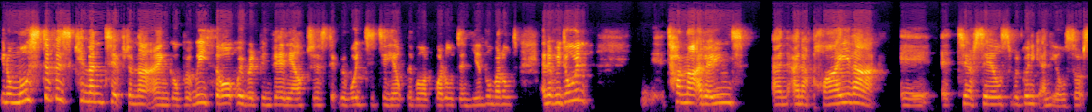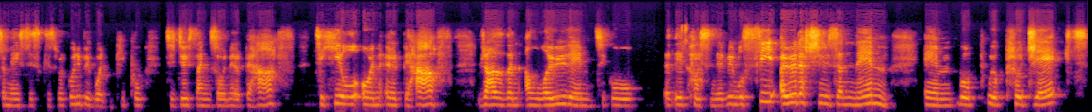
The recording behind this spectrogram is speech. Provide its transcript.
you know, most of us came into it from that angle, but we thought we were being very altruistic. We wanted to help the world and heal the world. And if we don't turn that around and, and apply that uh, to ourselves, we're going to get into all sorts of messes because we're going to be wanting people to do things on our behalf to heal on our behalf rather than allow them to go at their pace and their way. We'll see our issues in them. Um, we'll, we'll project,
